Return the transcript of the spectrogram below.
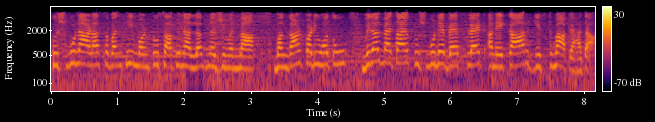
ખુશ્બુના આડા સંબંધથી મંટુ સાથેના લગ્ન જીવનમાં ભંગાણ પડ્યું હતું. વિરલ મહેતાએ ખુશ્બુને બે ફ્લેટ અને કાર ગિફ્ટમાં આપ્યા હતા.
